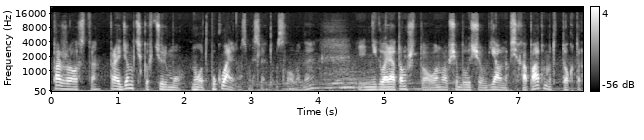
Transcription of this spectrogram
пожалуйста, пройдемте-ка в тюрьму. Ну вот в буквальном смысле этого слова, да? И не говоря о том, что он вообще был еще явно психопатом, этот доктор.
